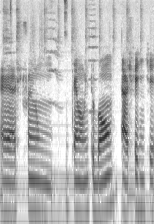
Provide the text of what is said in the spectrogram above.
É, acho que foi um, um tema muito bom. Acho que a gente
